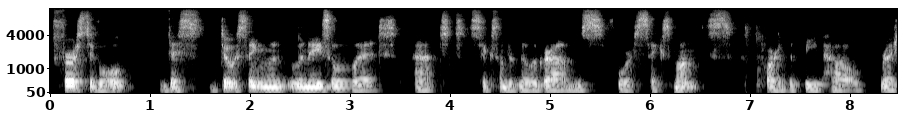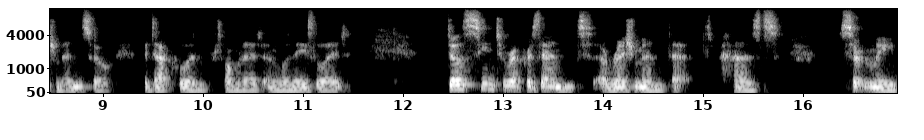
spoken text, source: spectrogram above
first of all this dosing linezolid at 600 milligrams for six months as part of the BPAL regimen, so bedaquiline, pretomanid, and linezolid, does seem to represent a regimen that has certainly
